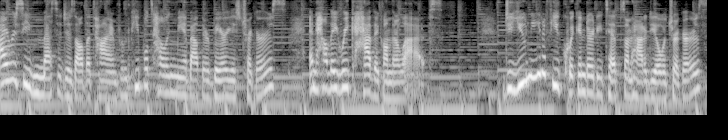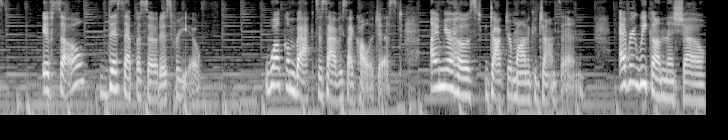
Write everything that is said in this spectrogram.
I receive messages all the time from people telling me about their various triggers and how they wreak havoc on their lives. Do you need a few quick and dirty tips on how to deal with triggers? If so, this episode is for you. Welcome back to Savvy Psychologist. I'm your host, Dr. Monica Johnson. Every week on this show,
